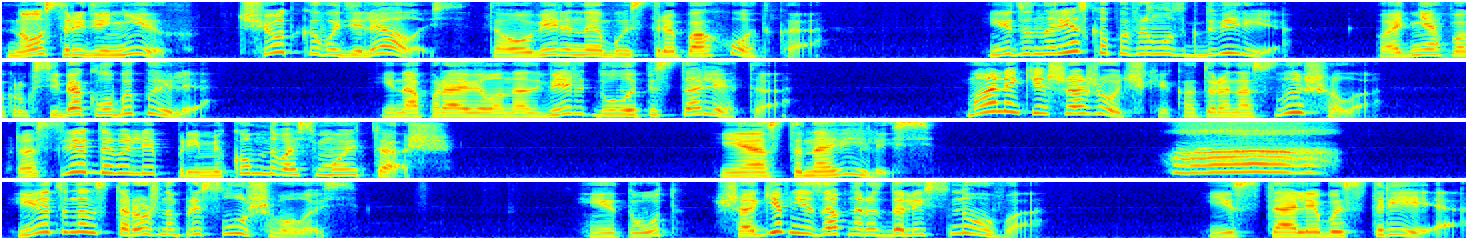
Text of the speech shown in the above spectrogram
Но среди них четко выделялась та уверенная быстрая походка. Идзуна резко повернулась к двери, подняв вокруг себя клубы пыли, и направила на дверь дуло пистолета. Маленькие шажочки, которые она слышала, расследовали прямиком на восьмой этаж. И остановились. А. И Эден осторожно прислушивалась. И тут шаги внезапно раздались снова. И стали быстрее.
